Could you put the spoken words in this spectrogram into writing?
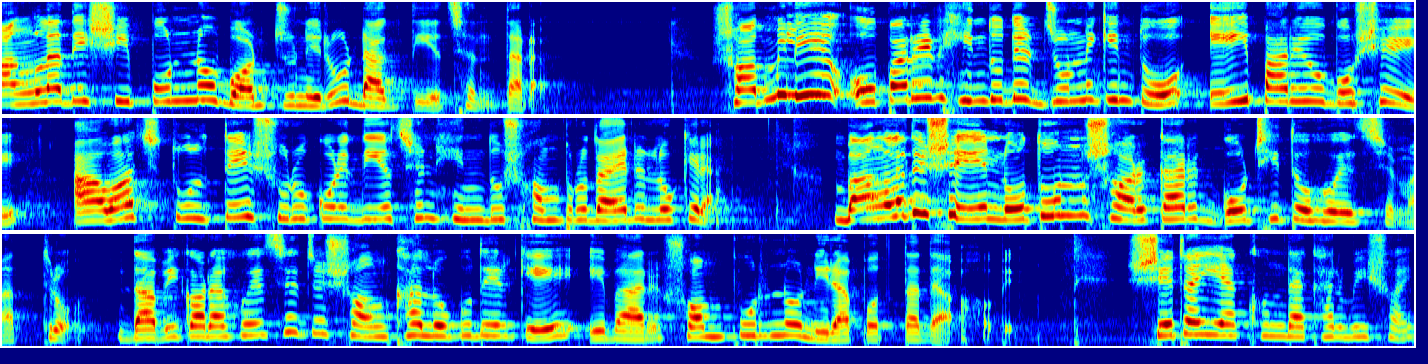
বাংলাদেশি পণ্য বর্জনেরও ডাক দিয়েছেন তারা। সব মিলিয়ে ওপারের হিন্দুদের জন্য কিন্তু এই পারেও বসে আওয়াজ তুলতে শুরু করে দিয়েছেন হিন্দু সম্প্রদায়ের লোকেরা। বাংলাদেশে নতুন সরকার গঠিত হয়েছে মাত্র। দাবি করা হয়েছে যে সংখ্যালঘুদেরকে এবার সম্পূর্ণ নিরাপত্তা দেওয়া হবে। সেটাই এখন দেখার বিষয়।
